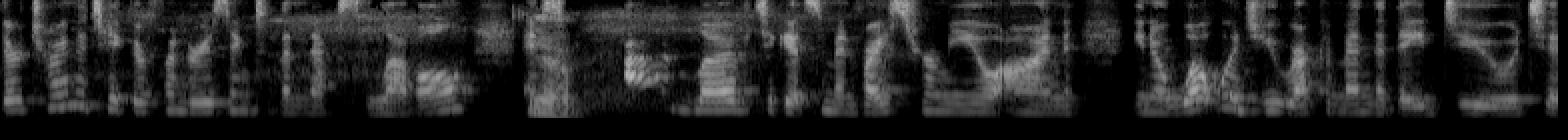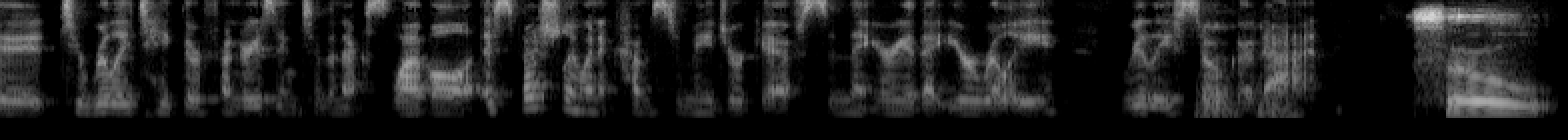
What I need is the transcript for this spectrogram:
they're trying to take their fundraising to the next level. And yeah. so I would love to get some advice from you on, you know, what would you recommend that they do to to really take their fundraising to the next level, especially when it comes to major gifts in the area that you're really really so mm-hmm. good at. So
